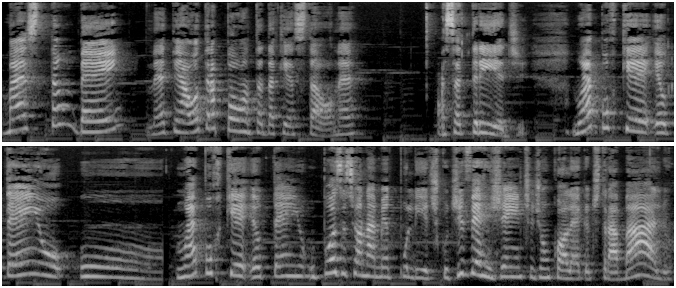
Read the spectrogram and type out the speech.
mas também né, tem a outra ponta da questão, né? Essa tríade. Não é porque eu tenho um não é porque eu tenho um posicionamento político divergente de um colega de trabalho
